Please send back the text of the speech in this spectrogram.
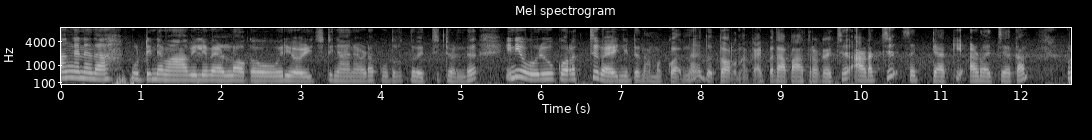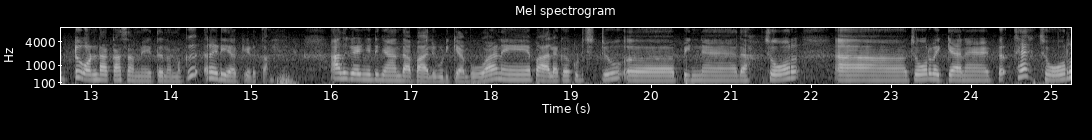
അങ്ങനെ ദാ പുട്ടിന്റെ മാവിൽ വെള്ളമൊക്കെ ഓരി ഒഴിച്ചിട്ട് ഞാനവിടെ കുതിർത്ത് വെച്ചിട്ടുണ്ട്. ഇനി ഒരു കുറച്ച് കഴിഞ്ഞിട്ട് നമുക്ക് വന്ന് ഇത് തുറന്നേക്കാം. ഇപ്പോൾ ദാ പാത്രമൊക്കെ വെച്ച് അടച്ച് സെറ്റാക്കി അവിടെ വെച്ചേക്കാം. പുട്ട് ഉണ്ടാക്കാൻ സമയത്ത് നമുക്ക് റെഡിയാക്കി എടുക്കാം. അത് കഴിഞ്ഞിട്ട് ഞാൻ എന്താ പാൽ കുടിക്കാൻ പോവാണേ. പാലൊക്കെ കുടിച്ചിട്ടു പിന്നെ ഇതാ ചോറ് ചോറ് വെക്കാനായിട്ട് ചേ ചോറ്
